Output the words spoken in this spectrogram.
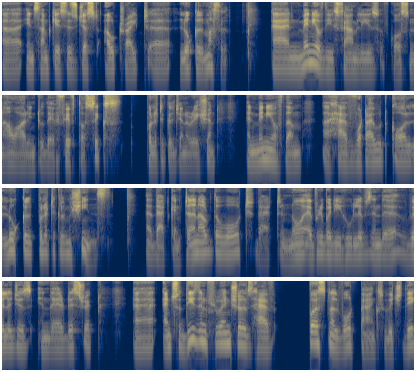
uh, in some cases, just outright uh, local muscle. And many of these families, of course, now are into their fifth or sixth political generation. And many of them uh, have what I would call local political machines uh, that can turn out the vote, that know everybody who lives in the villages in their district. Uh, and so these influentials have personal vote banks, which they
